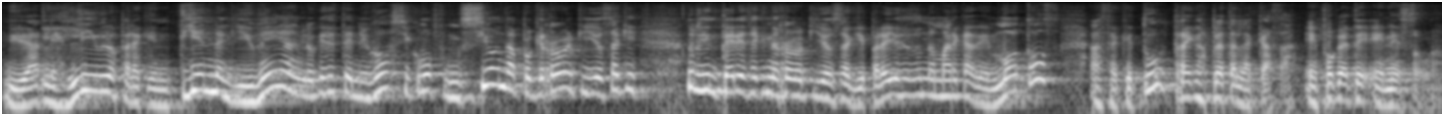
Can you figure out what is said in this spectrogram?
ni darles libros para que entiendan y vean lo que es este negocio y cómo funciona, porque Robert Kiyosaki no les interesa quién es Robert Kiyosaki. Para ellos es una marca de motos hasta que tú traigas plata a la casa. Enfócate en eso.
